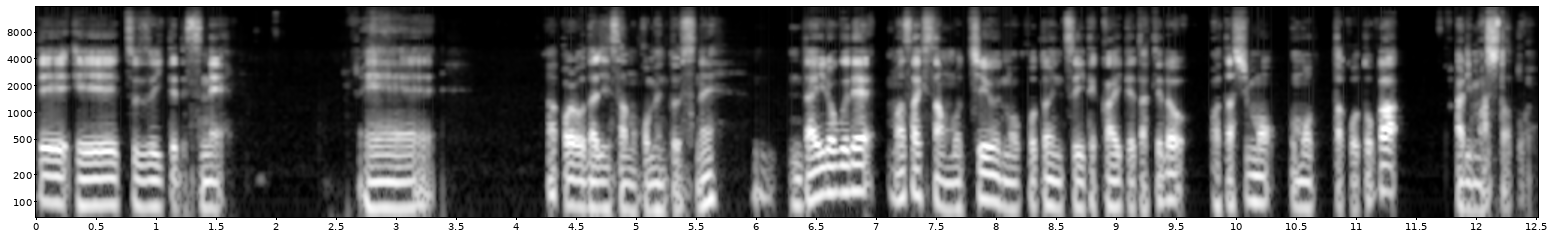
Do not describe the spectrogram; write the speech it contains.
で、えー、続いてですね。えー、あ、これ小田人さんのコメントですね。ダイログで、まさきさんもチウのことについて書いてたけど、私も思ったことがありましたと。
